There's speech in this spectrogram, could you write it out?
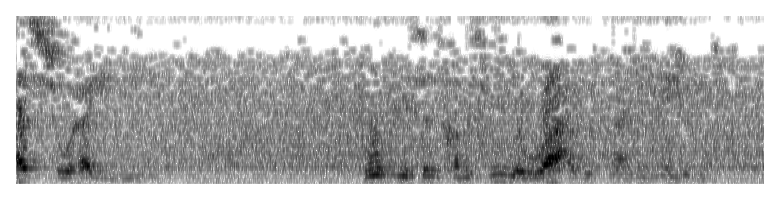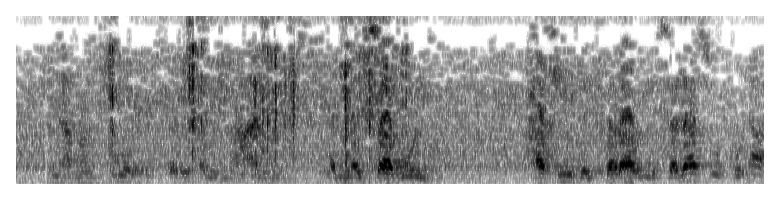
السهيلي. توفي سنة 581 هجري. إلى منصور ابن المعالي النيسابوري. حفيد الفراوي ثلاث كنى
